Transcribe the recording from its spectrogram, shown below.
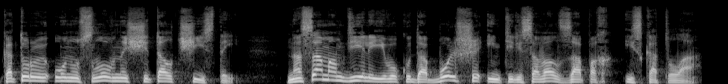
которую он условно считал чистой. На самом деле его куда больше интересовал запах из котла.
